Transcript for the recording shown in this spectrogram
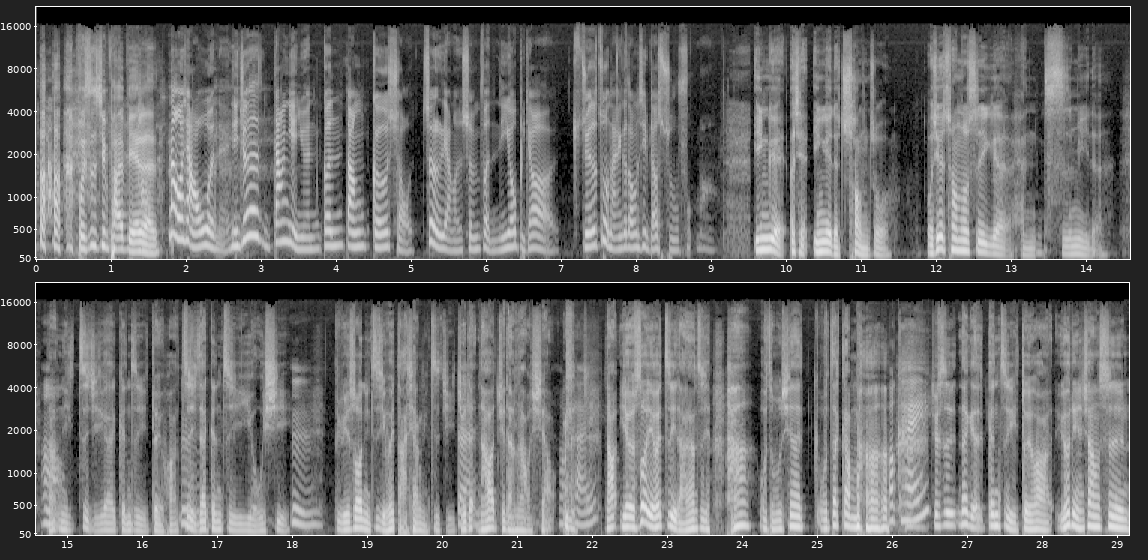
不是去拍别人。那我想要问、欸，哎，你觉得当演员跟当歌手这两个身份，你有比较觉得做哪一个东西比较舒服吗？音乐，而且音乐的创作，我觉得创作是一个很私密的。然后你自己在跟自己对话，嗯、自己在跟自己游戏。嗯，比如说你自己会打向你自己，觉得然后觉得很好笑。OK，然后有时候也会自己打向自己，哈，我怎么现在我在干嘛？OK，就是那个跟自己对话，有点像是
